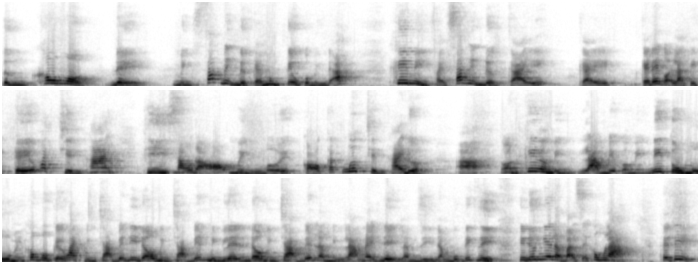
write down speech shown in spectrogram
từng khâu một để mình xác định được cái mục tiêu của mình đã. Khi mình phải xác định được cái cái cái đây gọi là cái kế hoạch triển khai thì sau đó mình mới có các bước triển khai được. À, còn khi mà mình làm việc mà mình đi tù mù mình không có kế hoạch mình chả biết đi đâu mình chả biết mình lên đến đâu mình chả biết là mình làm này để làm gì nhằm mục đích gì thì đương nhiên là bạn sẽ không làm. Thế thì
